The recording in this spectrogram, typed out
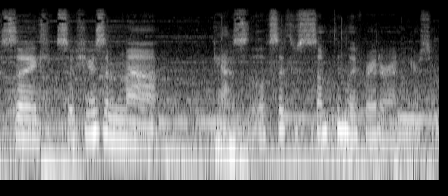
So, so here's a map. Yes, it looks like there's something like right around here somewhere.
